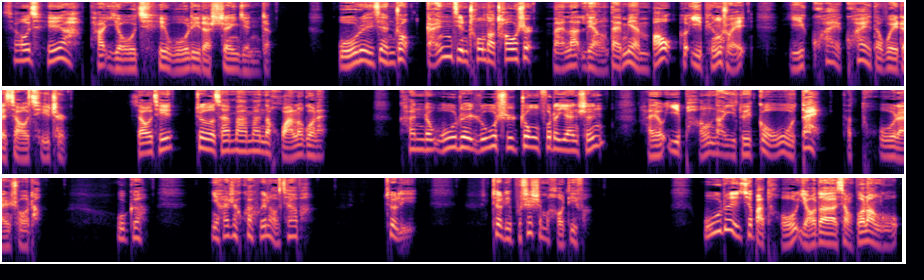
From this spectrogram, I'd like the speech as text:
小齐啊，他有气无力的呻吟着。吴瑞见状，赶紧冲到超市买了两袋面包和一瓶水，一块块的喂着小齐吃。小齐这才慢慢的缓了过来，看着吴瑞如释重负的眼神，还有一旁那一堆购物袋，他突然说道：“吴哥，你还是快回老家吧，这里，这里不是什么好地方。”吴瑞却把头摇得像拨浪鼓。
